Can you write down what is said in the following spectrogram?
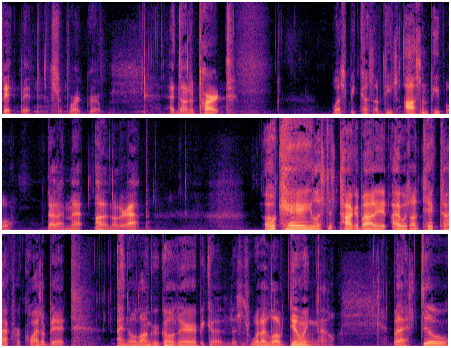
Fitbit support group. Another part was because of these awesome people that I met on another app. Okay, let's just talk about it. I was on TikTok for quite a bit. I no longer go there because this is what I love doing now. But I still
